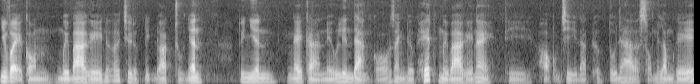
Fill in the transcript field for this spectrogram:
Như vậy còn 13 ghế nữa chưa được định đoạt chủ nhân. Tuy nhiên, ngay cả nếu liên đảng có giành được hết 13 ghế này thì họ cũng chỉ đạt được tối đa là 65 ghế,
